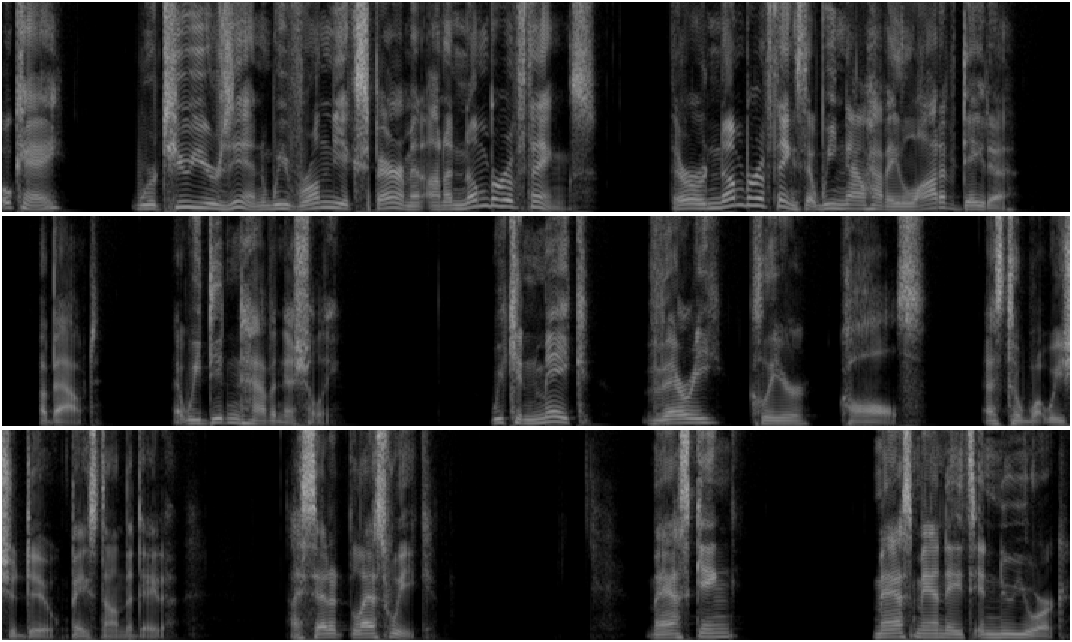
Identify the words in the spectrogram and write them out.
okay, we're two years in, we've run the experiment on a number of things. There are a number of things that we now have a lot of data about that we didn't have initially. We can make very clear calls as to what we should do based on the data. I said it last week. Masking, mask mandates in New York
